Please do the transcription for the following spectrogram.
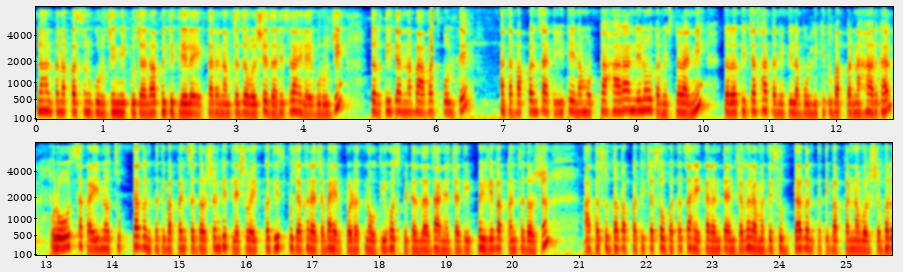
लहानपणापासून गुरुजींनी पूजाला बघितलेलं आहे कारण आमच्या जवळ शेजारीच राहिला आहे गुरुजी. तर ती त्यांना बाबाच बोलते. आता बाप्पांसाठी इथे ना मोठा हार आणलेला होता मिस्टरांनी तर तिच्याच हाताने तिला बोलली की तू बाप्पांना हार घाल. रोज सकाळी न चुकता गणपती बाप्पांचं दर्शन घेतल्याशिवाय कधीच पूजा घराच्या बाहेर पडत नव्हती. हॉस्पिटलला जाण्याच्या आधी पहिले बाप्पांचं दर्शन. आता सुद्धा बाप्पा तिच्यासोबतच आहे कारण त्यांच्या घरामध्ये सुद्धा गणपती बाप्पांना वर्षभर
